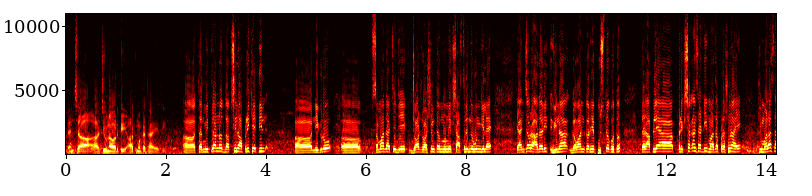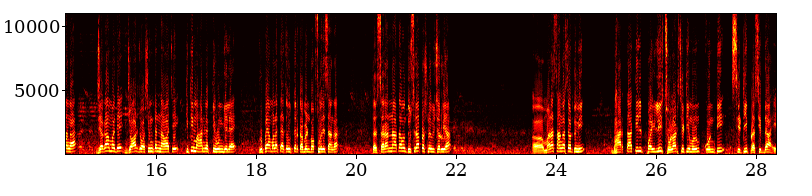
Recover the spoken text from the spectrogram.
त्यांच्या जीवनावरती आत्मकथा आहे ती. तर मित्रांनो दक्षिण आफ्रिकेतील निग्रो समाजाचे जे एक जॉर्ज वॉशिंग्टन म्हणून एक शास्त्रज्ञ होऊन गेला आहे त्यांच्यावर आधारित विना गवाणकर हे पुस्तक होतं. तर आपल्या प्रेक्षकांसाठी माझा प्रश्न आहे की मला सांगा जगामध्ये जॉर्ज वॉशिंग्टन नावाचे किती महान व्यक्ती होऊन गेले आहे? कृपया मला त्याचं उत्तर कमेंट बॉक्समध्ये सांगा. तर सरांना आता मग दुसरा प्रश्न विचारूया. मला सांगा सर तुम्ही भारतातील पहिली सोलार सिटी म्हणून कोणती सिटी प्रसिद्ध आहे?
